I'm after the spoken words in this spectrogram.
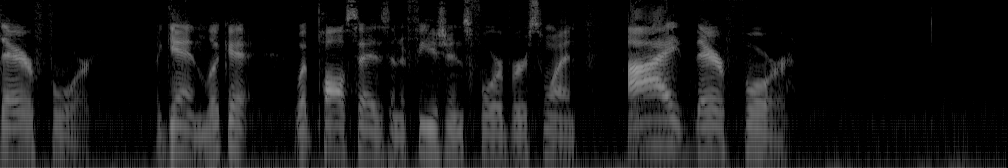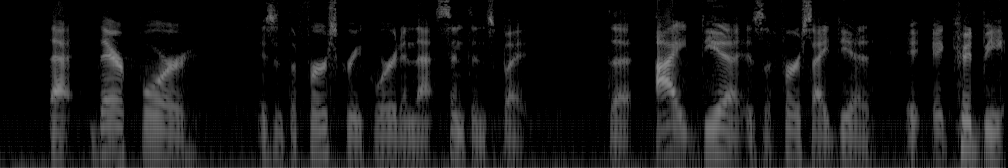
therefore. Again, look at what Paul says in Ephesians 4, verse 1. I, therefore, that therefore isn't the first Greek word in that sentence, but the idea is the first idea. It, it could be,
